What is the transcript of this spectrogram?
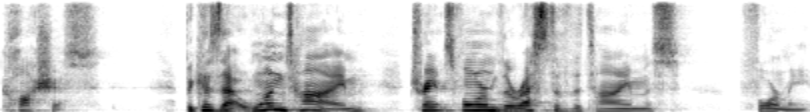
cautious. Because that one time, transformed the rest of the times for me.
